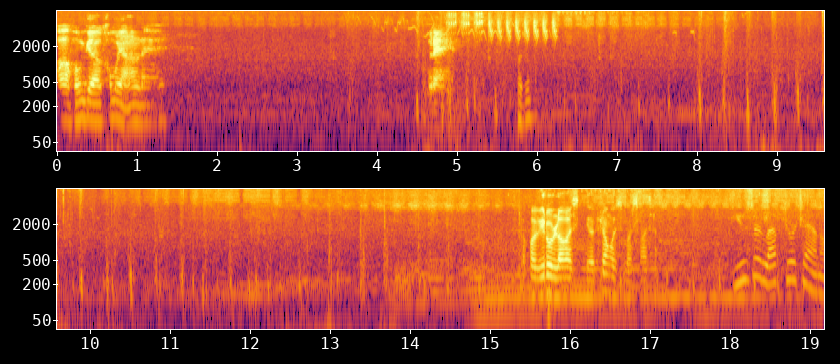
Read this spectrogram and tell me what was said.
아, 범규야, 커머니 안 할래. 그래. 뭐지? 아까 위로 올라가 있을 때 필요한 거 있으면 말씀하자. User left your channel.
